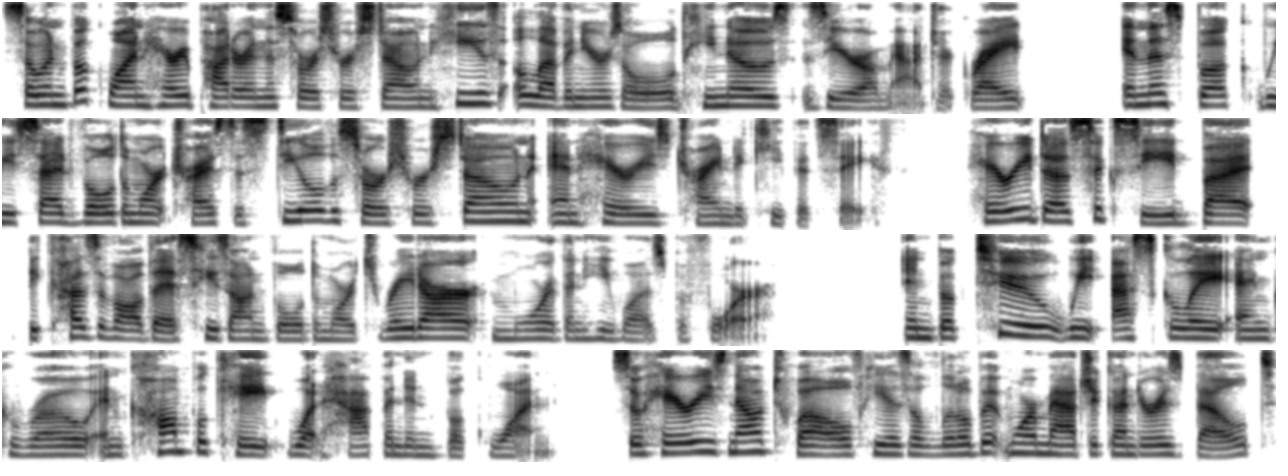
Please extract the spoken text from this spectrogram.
So in book one, Harry Potter and the Sorcerer's Stone, he's 11 years old. He knows zero magic, right? In this book, we said Voldemort tries to steal the Sorcerer's Stone and Harry's trying to keep it safe. Harry does succeed, but because of all this, he's on Voldemort's radar more than he was before. In book two, we escalate and grow and complicate what happened in book one. So Harry's now 12. He has a little bit more magic under his belt.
